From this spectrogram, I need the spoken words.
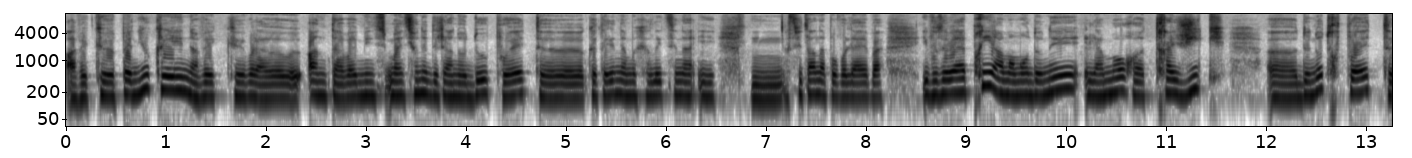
avec euh, Pen Ukraine, avec euh, voilà, euh, Anta avait mentionné déjà nos deux poètes, Katerina Mikhalitsina et um, Svetlana Povolaeva. Et vous avez appris à un moment donné la mort tragique de notre poète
